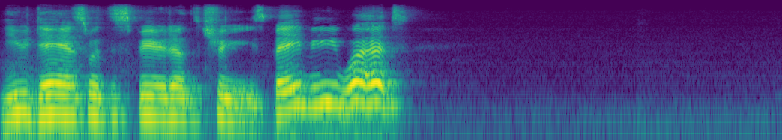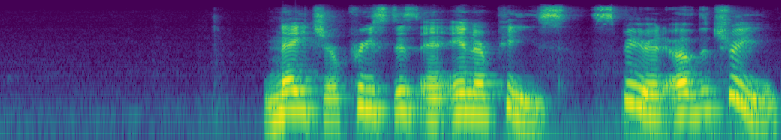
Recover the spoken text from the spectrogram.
You dance with the spirit of the trees baby what? Nature priestess and inner peace spirit of the tree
